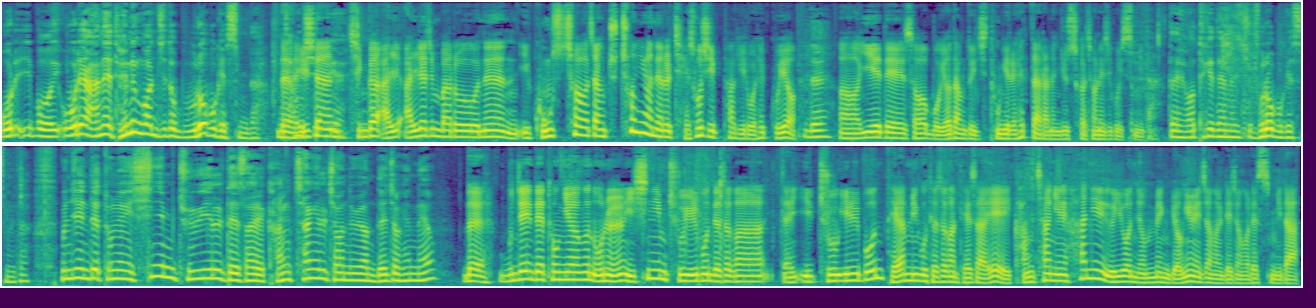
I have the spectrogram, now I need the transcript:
올해 뭐 올해 안에 되는 건지도 물어보겠습니다. 네, 일단 후에. 지금 알려진 바로는 이 공수처장 추천위원회를 재소집하기로 했고요. 네. 어, 이에 대해서 뭐 여당도 이제 동의를 했다라는 뉴스가 전해지고 있습니다. 네, 어떻게 되는지 물어보겠습니다. 문재인 대통령이 신임 주일 대사에 강창일 전 의원 내정했네요. 네, 문재인 대통령은 오늘 이 신임 주 일본 대사관, 주 일본 대한민국 대사관 대사에 강창일 한일 의원 연맹 명예회장을 내정을 했습니다.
